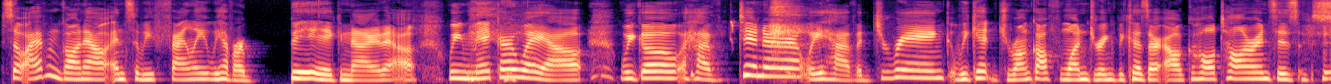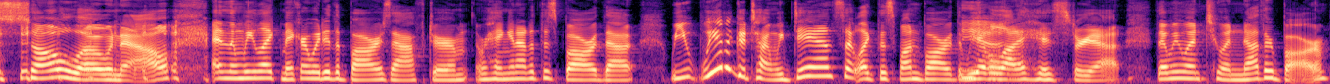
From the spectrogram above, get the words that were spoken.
So I haven't gone out. And so we finally, we have our big night out. We make our way out. We go have dinner. We have a drink. We get drunk off one drink because our alcohol tolerance is so low now. And then we like make our way to the bars after. We're hanging out at this bar that we we had a good time. We danced at like this one bar that we yeah. have a lot of history at. Then we went to another bar.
